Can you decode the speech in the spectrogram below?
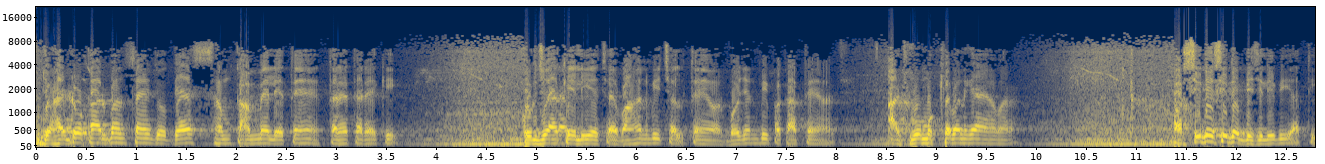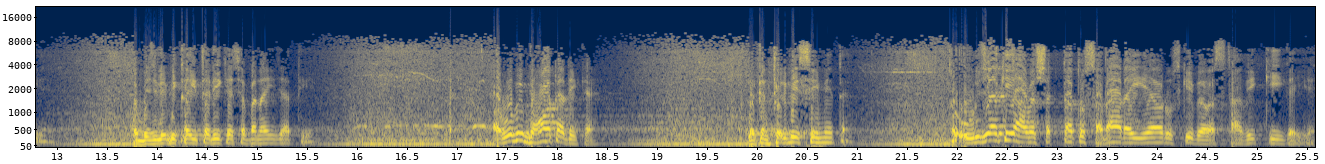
जो हाइड्रोकार्बन हैं, जो गैस हम काम में लेते हैं तरह तरह की ऊर्जा के लिए, चाहे वाहन भी चलते हैं और भोजन भी पकाते हैं आज। आज वो मुख्य बन गया है हमारा। और सीधे सीधे बिजली भी आती है। तो बिजली भी कई तरीके से बनाई जाती है। और वो भी बहुत अधिक है। लेकिन फिर भी सीमित है। तो ऊर्जा की आवश्यकता तो सदा रही है और उसकी व्यवस्था भी की गई है।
